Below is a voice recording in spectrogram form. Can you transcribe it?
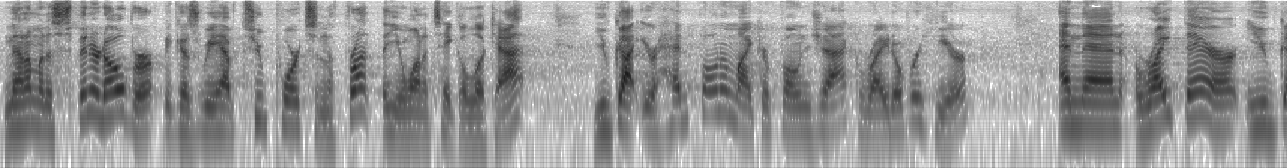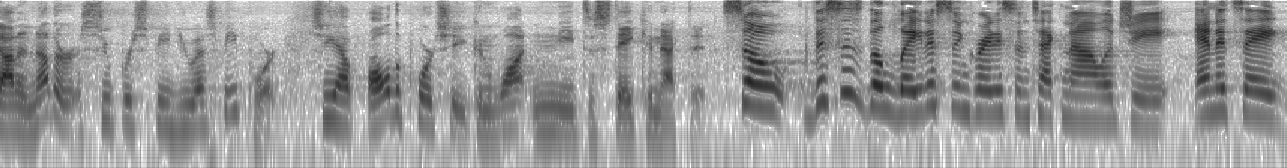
And then I'm going to spin it over because we have two ports in the front that you want to take a look at. You've got your headphone and microphone jack right over here. And then right there, you've got another super speed USB port. So you have all the ports that you can want and need to stay connected. So this is the latest and greatest in technology, and it's a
